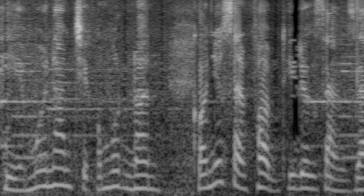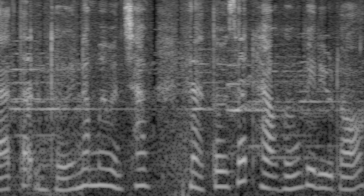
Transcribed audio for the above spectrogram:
thì mỗi năm chỉ có một lần. Có những sản phẩm thì được giảm giá tận tới 50% là tôi rất hào hứng về điều đó.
